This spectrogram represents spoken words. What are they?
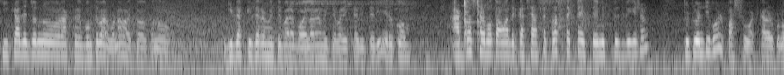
কি কাজের জন্য রাখছে বলতে পারব না হয়তো কোনো গিজার টিজারের হইতে পারে বয়লারের হইতে পারে ইত্যাদি ইত্যাদি। এরকম আট দশটার মতো আমাদের কাছে আছে প্রত্যেকটাই same specification two twenty volt পাঁচশো ওয়াট কারোর কোনো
